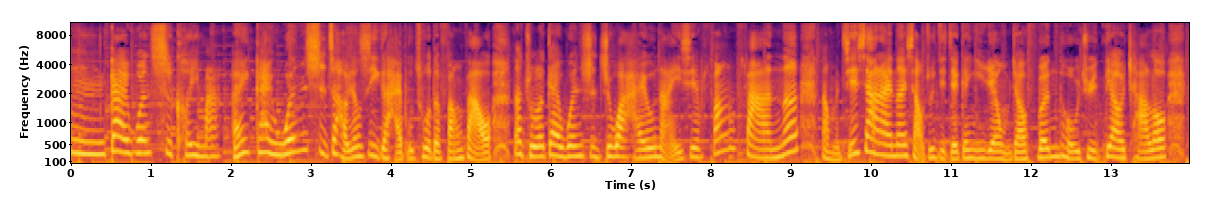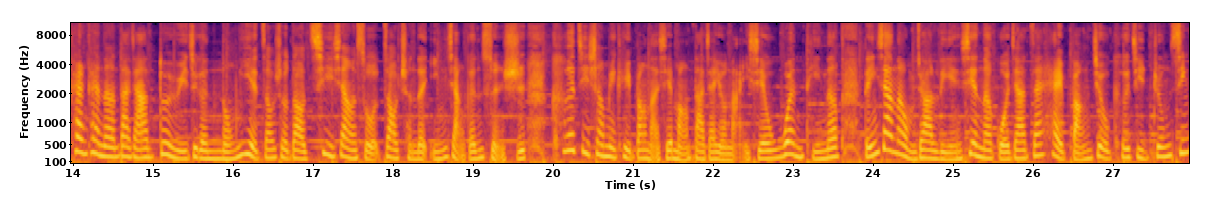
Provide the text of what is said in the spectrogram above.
嗯，盖温室可以吗？哎，盖温室这好像是一个还不错的方法哦。那除了盖温室之外，还有哪一些方法呢？那我们接下来呢，小猪姐姐跟怡人，我们就要分头去调查喽，看看呢，大家对于这个农业遭受到气象所造成的影响跟损失，科技上面可以帮哪些忙？大家有哪一些问题呢？等一下呢，我们就要连线呢国家灾害防救科技中心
